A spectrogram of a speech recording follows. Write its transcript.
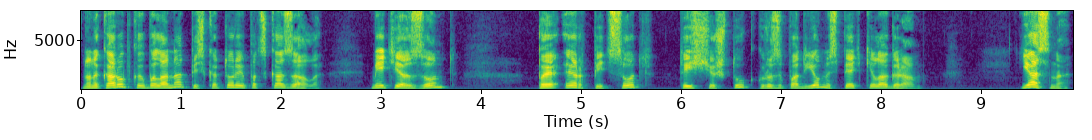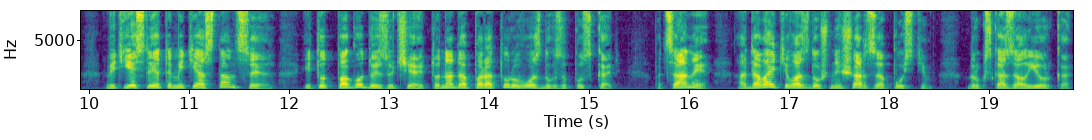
но на коробках была надпись, которая подсказала. Метеозонд ПР-500, 1000 штук, грузоподъемность 5 килограмм. Ясно, ведь если это метеостанция, и тут погоду изучают, то надо аппаратуру воздух запускать. «Пацаны, а давайте воздушный шар запустим», — вдруг сказал Юрка.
